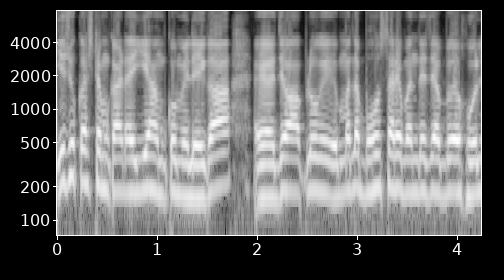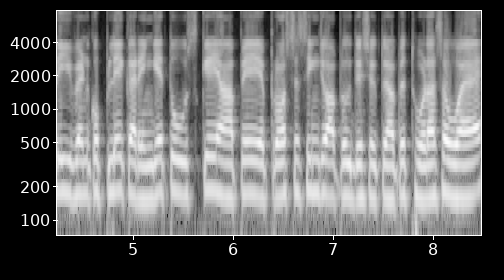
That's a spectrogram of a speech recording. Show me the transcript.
ये जो कस्टम कार्ड है, ये हमको मिलेगा जब आप लोग मतलब बहुत सारे बंदे जब होली इवेंट को प्ले करेंगे तो उसके यहाँ पे प्रोसेसिंग जो आप लोग देख सकते हो, यहाँ पे थोड़ा सा हुआ है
